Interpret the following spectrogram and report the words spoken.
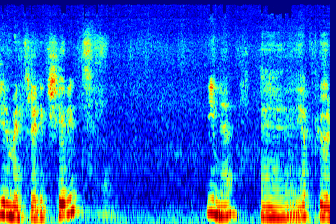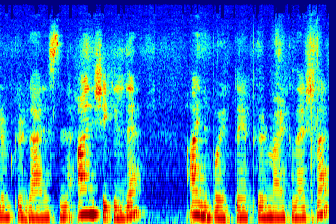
1 metrelik şerit. Yine e, yapıyorum kürdanesini. Aynı şekilde aynı boyutta yapıyorum arkadaşlar.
